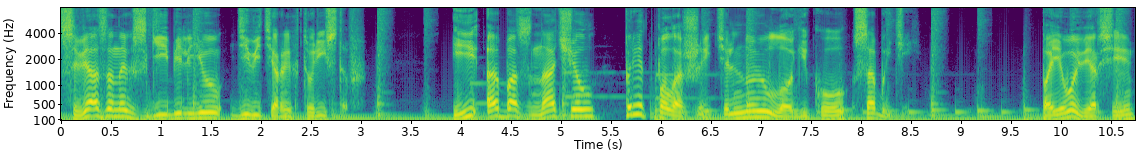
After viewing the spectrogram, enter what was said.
связанных с гибелью девятерых туристов, и обозначил предположительную логику событий. По его версии,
